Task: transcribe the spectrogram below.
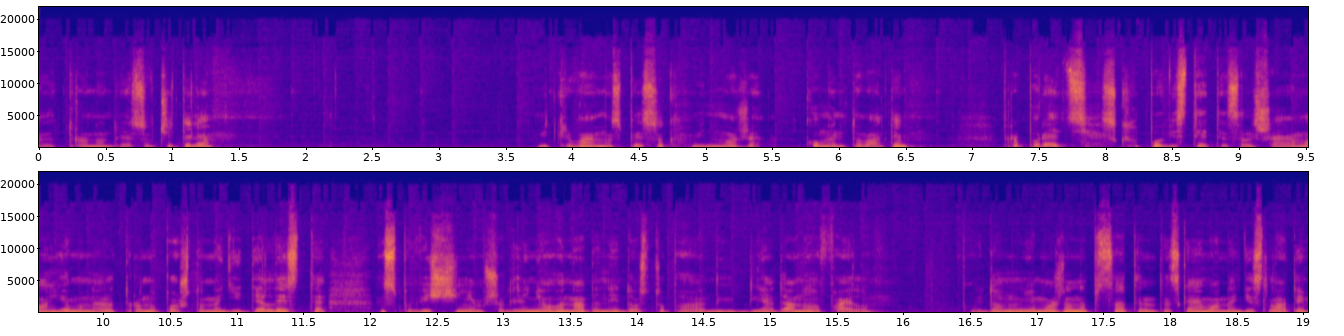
електронну адресу вчителя. Відкриваємо список, він може коментувати. Прапорець сповістити залишаємо, йому на електронну пошту надійде лист з сповіщенням, що для нього наданий доступ е, для даного файлу. Повідомлення можна написати, натискаємо Надіслати.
